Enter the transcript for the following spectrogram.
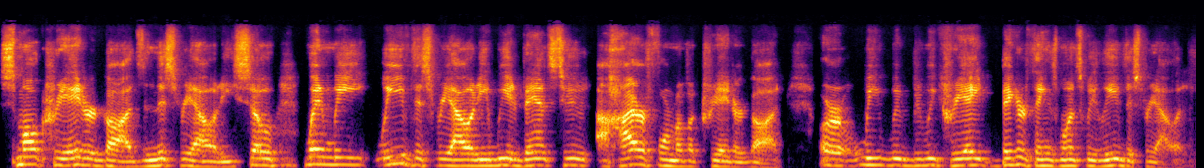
small creator gods in this reality? So when we leave this reality, we advance to a higher form of a creator god or we we, we create bigger things once we leave this reality.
